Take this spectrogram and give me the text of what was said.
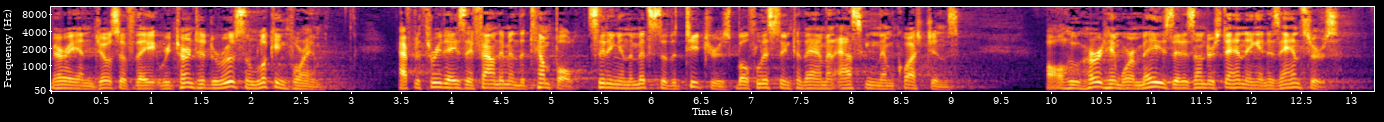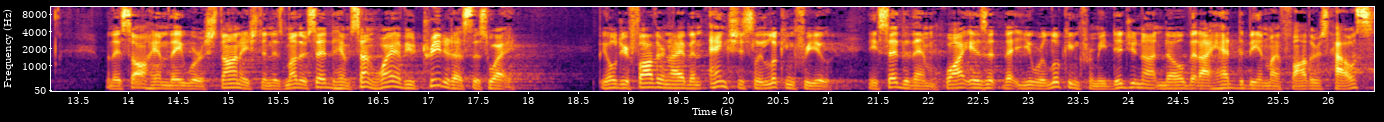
Mary and Joseph, they returned to Jerusalem looking for him. After three days, they found him in the temple, sitting in the midst of the teachers, both listening to them and asking them questions. All who heard him were amazed at his understanding and his answers. When they saw him, they were astonished, and his mother said to him, Son, why have you treated us this way? Behold, your father and I have been anxiously looking for you. And he said to them, Why is it that you were looking for me? Did you not know that I had to be in my father's house?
